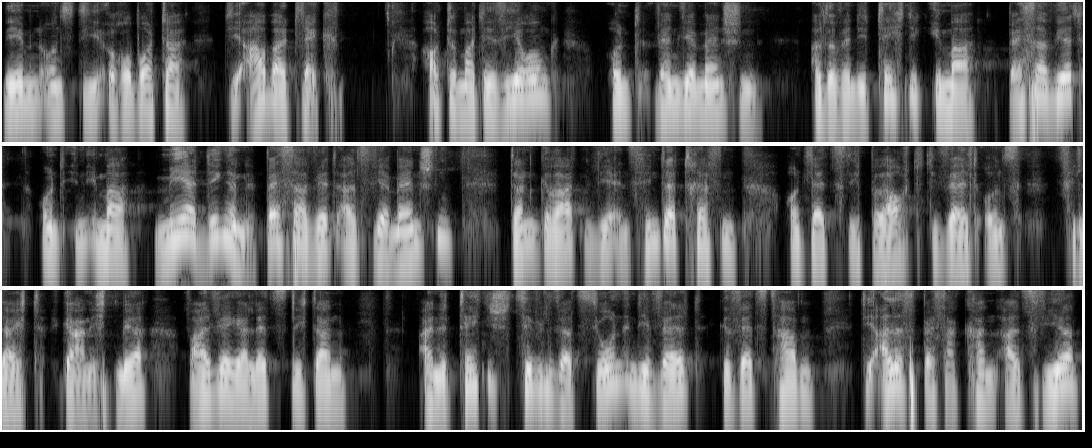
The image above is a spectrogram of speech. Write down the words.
nehmen uns die Roboter die Arbeit weg. Automatisierung. Und wenn wir Menschen, also wenn die Technik immer besser wird, und in immer mehr Dingen besser wird als wir Menschen, dann geraten wir ins Hintertreffen und letztlich braucht die Welt uns vielleicht gar nicht mehr, weil wir ja letztlich dann eine technische Zivilisation in die Welt gesetzt haben, die alles besser kann als wir.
